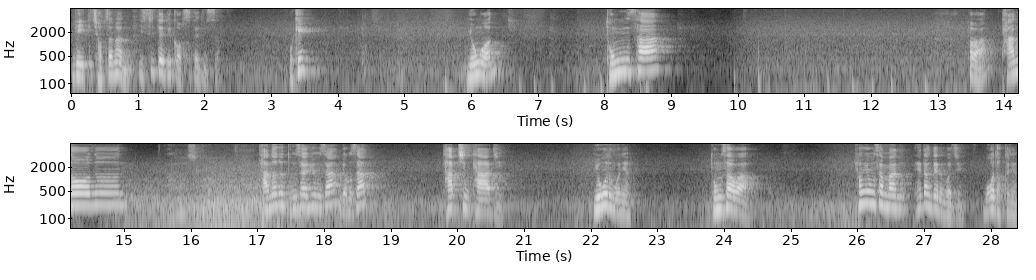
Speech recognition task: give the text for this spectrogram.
근데 이 접사는 있을 때도 있고 없을 때도 있어. 오케이? 용언, 동사, 봐봐. 단어는 아 시끄러. 단어는 동사, 형용사, 명사 다 합친 다 하지. 용어는 뭐냐? 동사와 형용사만 해당되는 거지. 뭐가 더 크냐?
